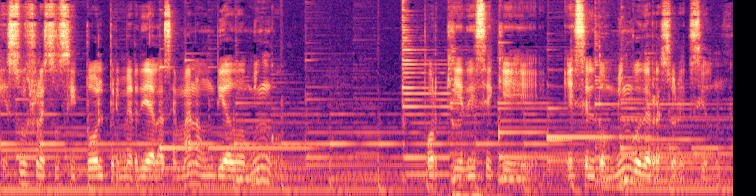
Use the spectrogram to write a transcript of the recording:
Jesús resucitó el primer día de la semana, un día domingo, porque dice que es el domingo de resurrección.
